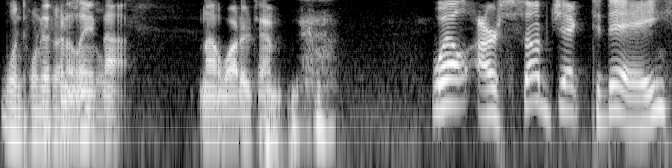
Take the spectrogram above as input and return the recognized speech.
125 definitely single. not not water temp Well, our subject today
